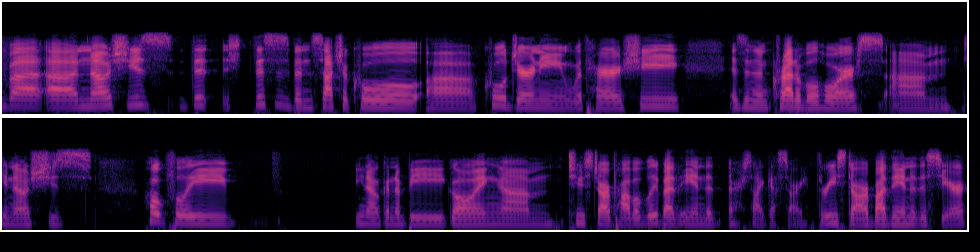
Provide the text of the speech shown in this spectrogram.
But uh, no, she's th- this has been such a cool, uh, cool journey with her. She is an incredible horse. Um, you know, she's hopefully you know, going to be going um, two star probably by the end of, or I guess, sorry, three star by the end of this year.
